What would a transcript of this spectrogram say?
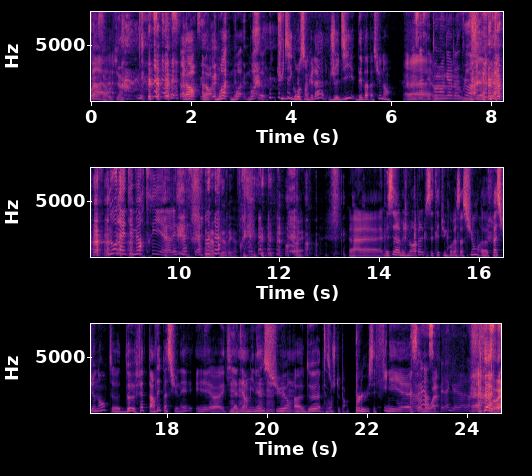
ça revient. Alors, alors moi, moi, moi, euh, tu dis grosse engueulade, je dis débat passionnant. Mais ça, c'est ton Euh, langage à oui. toi. Nous, on a été meurtris euh, avec Pascal. On a pleuré après. ouais. Euh, mais c'est vrai, mais je me rappelle que c'était une conversation euh, passionnante de faite par des passionnés et euh, qui a Mhm, terminé mhm, sur mhm. euh, de de toute façon je te parle plus, c'est fini. Ah c'est ouais, bon, on voilà. s'est fait la gueule alors. Ouais.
